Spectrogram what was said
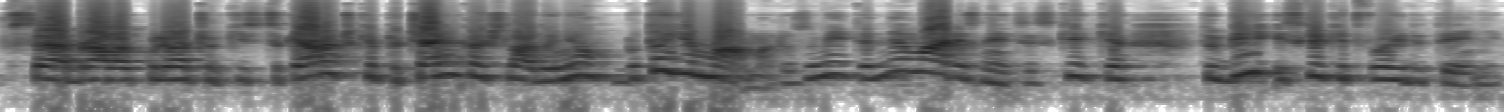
все брала кульочок якісь цукерочки, печенька йшла до нього, бо то є мама, розумієте? Нема різниці, скільки тобі і скільки твоїй дитині.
